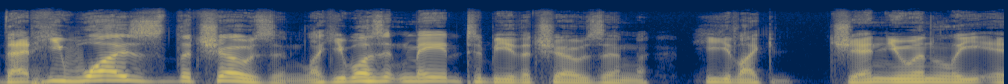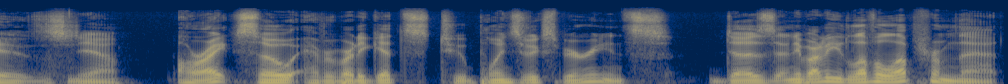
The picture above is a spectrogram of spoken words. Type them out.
that he was the chosen. Like he wasn't made to be the chosen. He like genuinely is. Yeah. All right. So everybody gets two points of experience. Does anybody level up from that?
